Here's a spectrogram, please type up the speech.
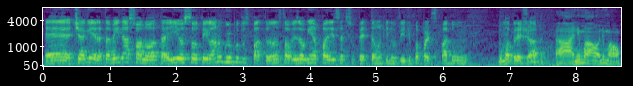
É, Tiagueira, também dá sua nota aí. Eu soltei lá no grupo dos patronos. Talvez alguém apareça de supetão aqui no vídeo para participar de, um, de uma brejada. Ah, animal, animal.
